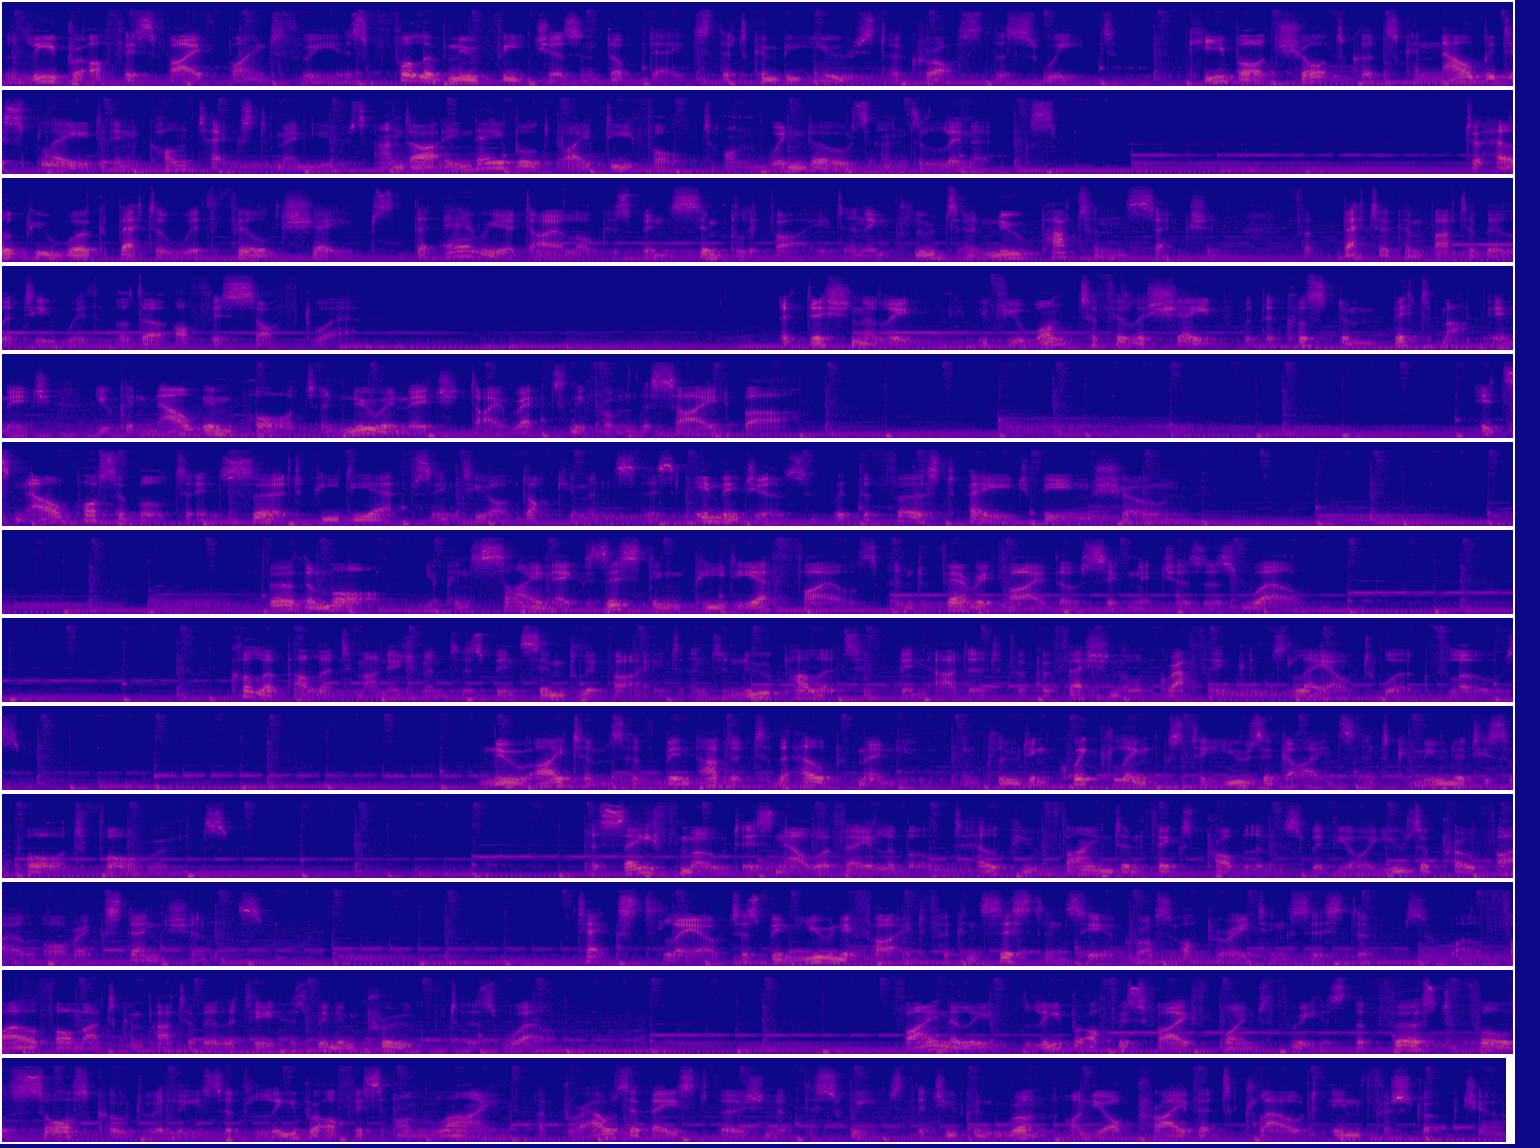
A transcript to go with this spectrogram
LibreOffice 5.3 is full of new features and updates that can be used across the suite. Keyboard shortcuts can now be displayed in context menus and are enabled by default on Windows and Linux. To help you work better with filled shapes, the area dialog has been simplified and includes a new patterns section for better compatibility with other Office software. Additionally, if you want to fill a shape with a custom bitmap image, you can now import a new image directly from the sidebar. It's now possible to insert PDFs into your documents as images with the first page being shown. Furthermore, you can sign existing PDF files and verify those signatures as well. Colour palette management has been simplified and new palettes have been added for professional graphic and layout workflows. New items have been added to the help menu, including quick links to user guides and community support forums. A safe mode is now available to help you find and fix problems with your user profile or extensions. Text layout has been unified for consistency across operating systems, while file format compatibility has been improved as well. Finally, LibreOffice 5.3 is the first full source code release of LibreOffice Online, a browser-based version of the suite that you can run on your private cloud infrastructure.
